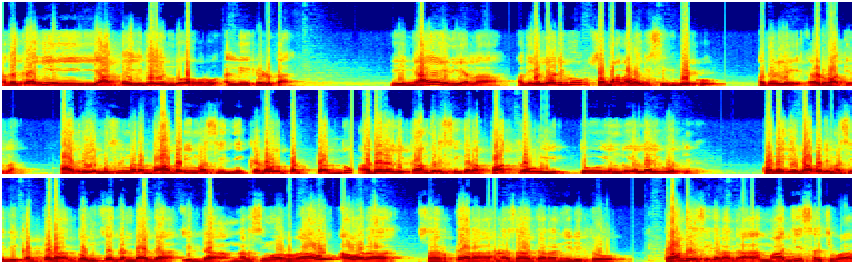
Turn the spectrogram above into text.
ಅದಕ್ಕಾಗಿ ಈ ಯಾತ್ರೆ ಇದೆ ಎಂದು ಅವರು ಅಲ್ಲಿ ಹೇಳುತ್ತಾರೆ. ಈ ನ್ಯಾಯ ಇದೆಯಲ್ಲ, ಅದು ಎಲ್ಲರಿಗೂ ಸಮಾನವಾಗಿ ಸಿಗಬೇಕು. ಅದರಲ್ಲಿ ಎರಡು ಮಾತಿಲ್ಲ. ಆದರೆ ಮುಸ್ಲಿಮರ ಬಾಬರಿ ಮಸೀದಿ ಕೆಡವಲ್ಪಟ್ಟದ್ದು, ಅದರಲ್ಲಿ ಕಾಂಗ್ರೆಸ್ಸಿಗರ ಪಾತ್ರವು ಇತ್ತು ಎಂದು ಎಲ್ಲರಿಗೂ ಗೊತ್ತಿದೆ. ಕೊನೆಗೆ ಬಾಬರಿ ಮಸೀದಿ ಕಟ್ಟಡ ಧ್ವಂಸಗೊಂಡಾಗ ಇದ್ದ ನರಸಿಂಹರಾವ್ ಅವರ ಸರ್ಕಾರ ಸಹಕಾರ ನೀಡಿತು ಕಾಂಗ್ರೆಸ್ಸಿಗರಾದ ಮಾಜಿ ಸಚಿವ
